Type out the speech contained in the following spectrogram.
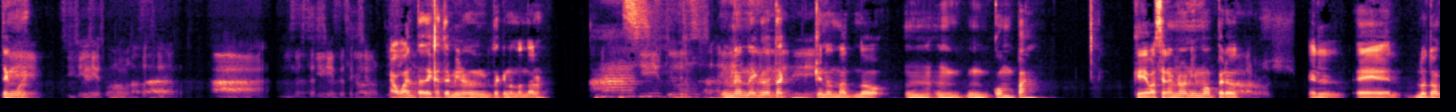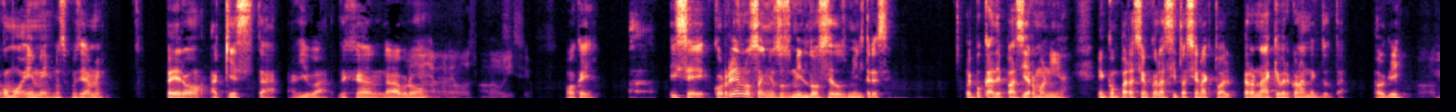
Tengo un- Si quieres, podemos pasar a nuestra siguiente sección. Aguanta, deja terminar una anécdota que nos mandaron. Ah, sí, Una anécdota que nos mandó un, un, un compa que va a ser anónimo, pero. El, eh, lo tengo como M, no sé cómo se llame. Pero aquí está, ahí va. Deja, la abro. Ok. Ah, Dice, corrían los años 2012-2013. Época de paz y armonía, en comparación con la situación actual, pero nada que ver con la anécdota. Ok. Ok.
